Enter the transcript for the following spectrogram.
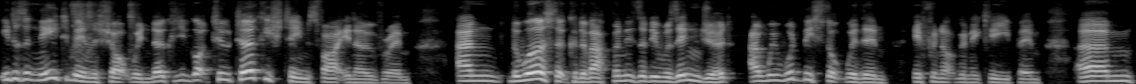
He doesn't need to be in the shop window because you've got two Turkish teams fighting over him. And the worst that could have happened is that he was injured, and we would be stuck with him if we're not going to keep him. Um,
